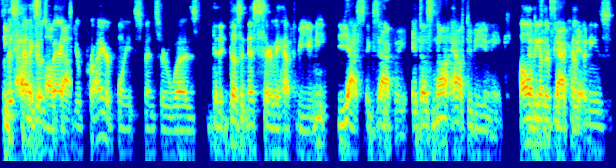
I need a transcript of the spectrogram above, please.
So this kind of goes back that. to your prior point, Spencer, was that it doesn't necessarily have to be unique. Yes, exactly. It does not have to be unique. All that the other exactly beer companies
